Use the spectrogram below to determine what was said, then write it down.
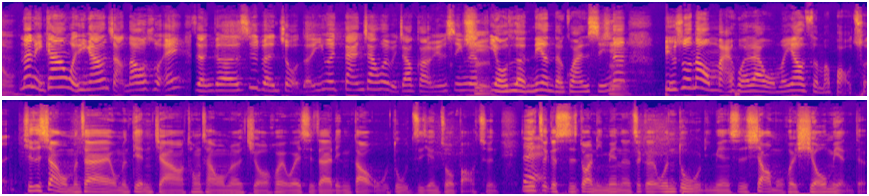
哦！那你刚刚伟霆刚刚讲到说，哎，整个日本酒的因为单价会比较高，原因是因为有冷链的关系。那比如说，那我们买回来我们要怎么保存？其实像我们在我们店家哦，通常我们的酒会维持在零到五度之间做保存，因为这个时段里面呢，这个温度里面是酵母会休眠的。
